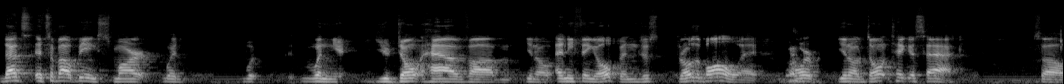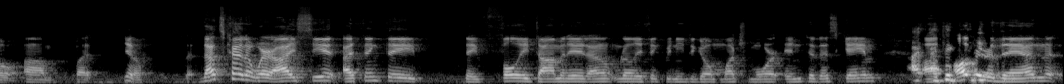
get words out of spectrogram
that's it's about being smart with, with when you you don't have um, you know anything open, just throw the ball away, or you know don't take a sack. So, um, but you know that's kind of where I see it. I think they they fully dominated. I don't really think we need to go much more into this game. I, I Uh, think other than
